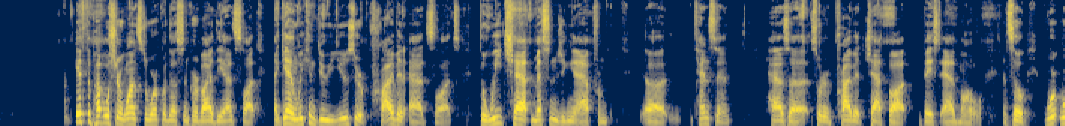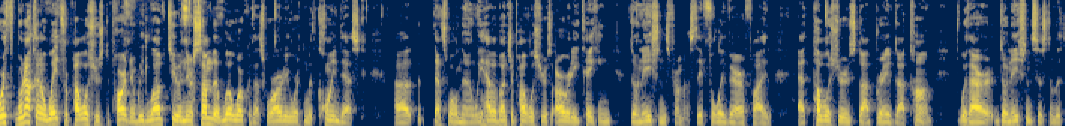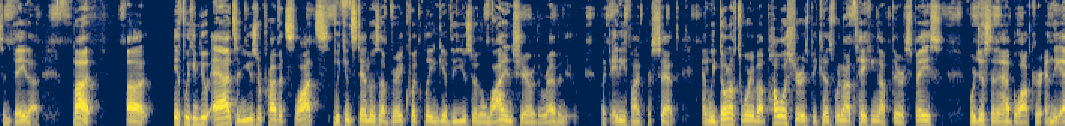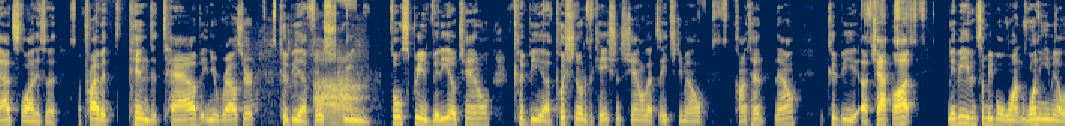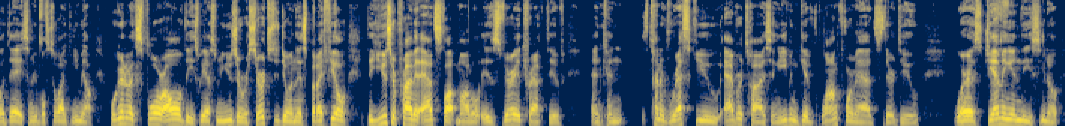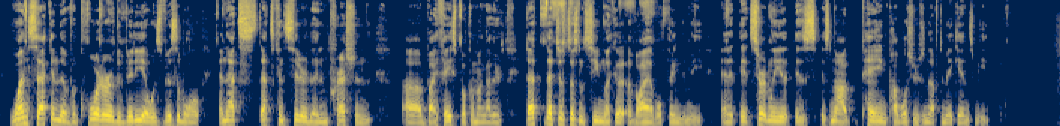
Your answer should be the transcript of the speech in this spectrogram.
If the publisher wants to work with us and provide the ad slot, again, we can do user private ad slots. The WeChat messaging app from uh, Tencent has a sort of private chatbot based ad model. And so we're, we're, we're not going to wait for publishers to partner. We'd love to, and there's some that will work with us. We're already working with Coindesk. Uh, that's well known. We have a bunch of publishers already taking donations from us. They fully verified at publishers.brave.com with our donation system that's in beta. But uh, if we can do ads and user private slots, we can stand those up very quickly and give the user the lion's share of the revenue, like 85%. And we don't have to worry about publishers because we're not taking up their space. We're just an ad blocker. And the ad slot is a, a private pinned tab in your browser. Could be a full ah. screen full screen video channel. Could be a push notifications channel that's HTML content now. It could be a chatbot. Maybe even some people want one email a day. Some people still like email. We're going to explore all of these. We have some user research to do on this, but I feel the user private ad slot model is very attractive and can kind of rescue advertising, even give long form ads their due. Whereas jamming in these, you know, one second of a quarter of the video was visible, and that's that's considered an impression uh, by Facebook, among others. That that just doesn't seem like a, a viable thing to me, and it, it, certainly is is not paying publishers enough to make ends meet.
